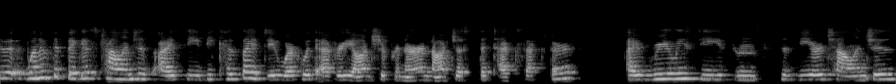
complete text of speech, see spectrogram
The, one of the biggest challenges I see, because I do work with every entrepreneur, not just the tech sector, I really see some severe challenges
